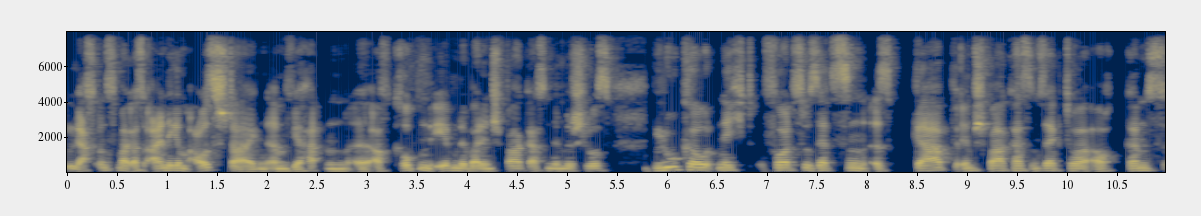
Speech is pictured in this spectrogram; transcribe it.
lass uns mal aus einigem aussteigen. Ähm, wir hatten äh, auf Gruppenebene bei den Sparkassen den Beschluss, Blue Code nicht fortzusetzen. Es gab im Sparkassensektor auch ganz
